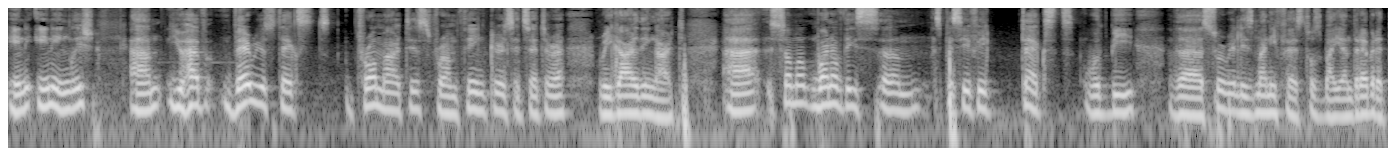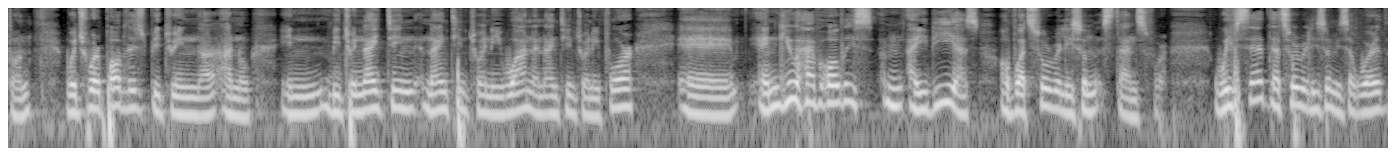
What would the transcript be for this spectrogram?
in, in English. Um, you have various texts from artists, from thinkers, etc., regarding art. Uh, some of, one of these um, specific texts would be the Surrealist Manifestos by André Breton, which were published between uh, I know in between 19, 1921 and 1924, uh, and you have all these um, ideas of what Surrealism stands for. We've said that surrealism is a word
